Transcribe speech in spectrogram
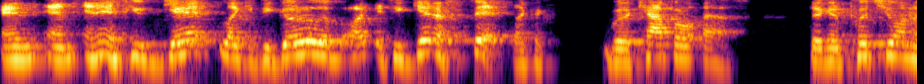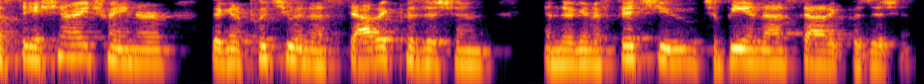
And, and, and if you get, like, if you go to the, if you get a fit, like a, with a capital F, they're going to put you on a stationary trainer. They're going to put you in a static position and they're going to fit you to be in that static position.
